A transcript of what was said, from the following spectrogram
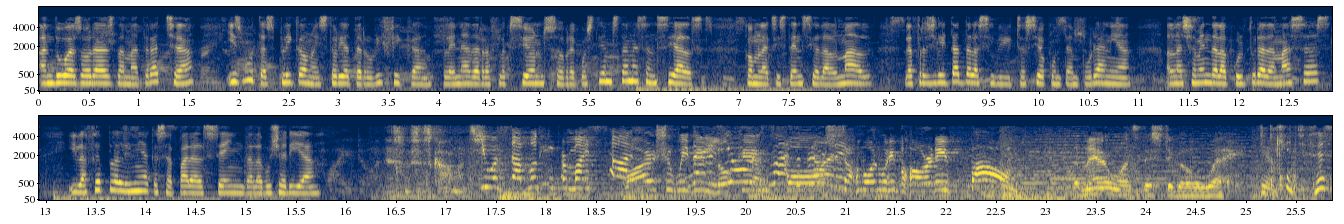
En dues hores de metratge, Eastwood explica una història terrorífica, plena de reflexions sobre qüestions tan essencials com l'existència del mal, la fragilitat de la civilització contemporània, el naixement de la cultura de masses i la feble línia que separa el seny de la bogeria. Mrs. Collins. You have stopped looking for my son. Why should we be looking for someone we've already found? The mayor wants this to go away. You can't do this.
